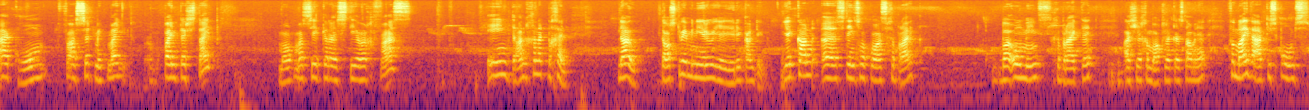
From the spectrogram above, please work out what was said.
ek hom vassit met my painterstyp. Maak maar seker hy stewig vas. En dan gaan ek begin. Nou, daar's twee maniere hoe jy hierdie kan doen. Jy kan 'n uh, stencil kwas gebruik. By al mens gebruik dit as jy gemaklik is daarmee. Vir my werk die spons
